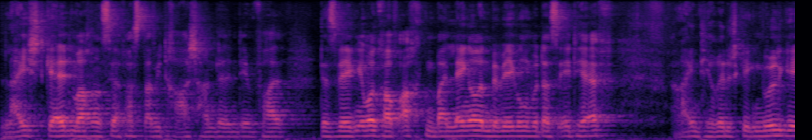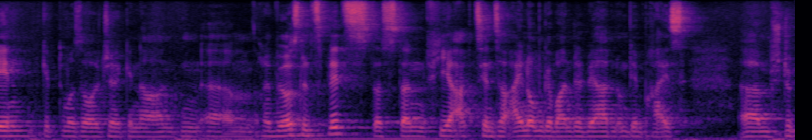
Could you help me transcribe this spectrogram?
leicht Geld machen. Es wäre fast Arbitragehandel in dem Fall. Deswegen immer darauf achten, bei längeren Bewegungen wird das ETF rein theoretisch gegen Null gehen. Es gibt immer solche genannten ähm, Reversal Splits, dass dann vier Aktien zu einer umgewandelt werden, um den Preis ähm, Stück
